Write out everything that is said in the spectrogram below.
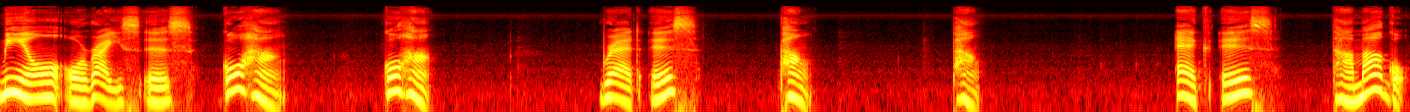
meal or rice is ご飯ご飯 bread is パンパン egg is 卵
